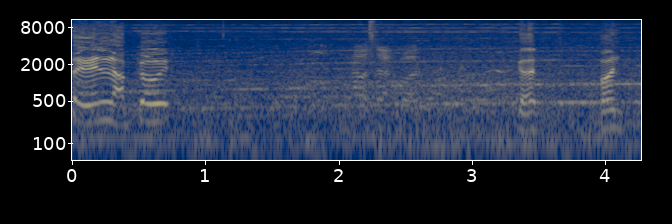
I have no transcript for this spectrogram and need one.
Tự nhiên lập cười How's that, bud? Good. Fun.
